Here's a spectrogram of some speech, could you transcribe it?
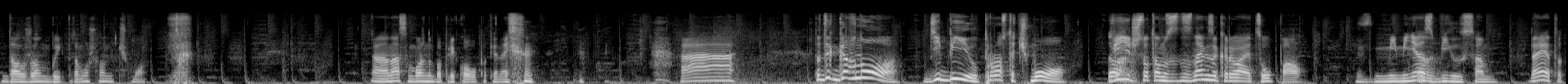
Должен быть, потому что он чмо. Ананаса можно по приколу попинать. А, да ты говно! Дебил, просто чмо. Видит, что там знак закрывается, упал. Меня сбил сам. Да, этот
